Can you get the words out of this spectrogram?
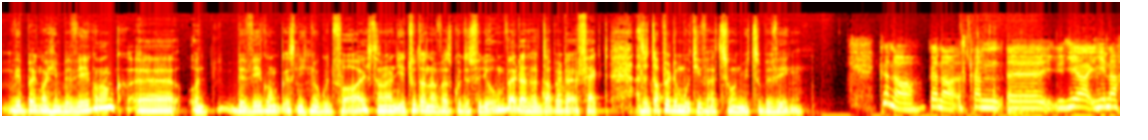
wir bringen euch in Bewegung äh, und Bewegung ist nicht nur gut für euch, sondern ihr tut auch noch was Gutes für die Umwelt, also doppelter Effekt, also doppelte Motivation, mich zu bewegen. Genau, genau. Es kann, äh, ja, je nach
